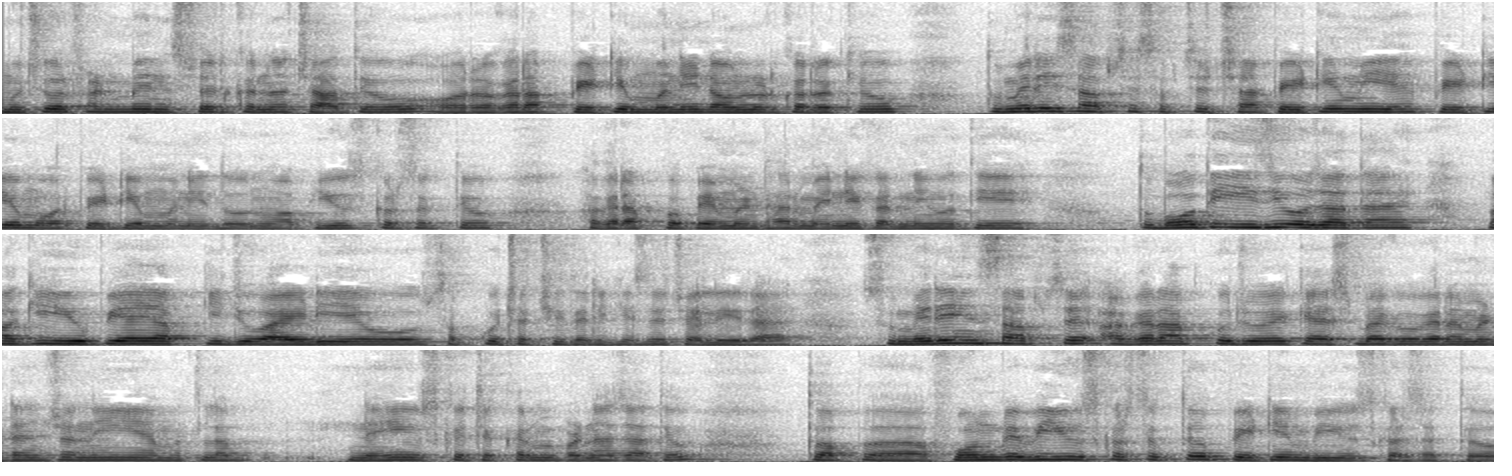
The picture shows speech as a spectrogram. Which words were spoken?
म्यूचुअल फंड में इन्वेस्ट करना चाहते हो और अगर आप पेटीएम मनी डाउनलोड कर रखे हो तो मेरे हिसाब से सबसे अच्छा पेटीएम ही है। पेटीएम और पेटीएम मनी दोनों आप यूज़ कर सकते हो। अगर आपको पेमेंट हर महीने करनी होती है तो बहुत ही ईजी हो जाता है। बाकी यूपीआई आपकी जो आईडी है, वो सब कुछ अच्छी तरीके से चल ही रहा है। सो मेरे हिसाब से अगर आपको जो है कैशबैक वगैरह में टेंशन नहीं है मतलब नहीं उसके चक्कर में पढ़ना चाहते हो तो आप फ़ोन पे भी यूज़ कर सकते हो पेटीएम भी यूज़ कर सकते हो।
